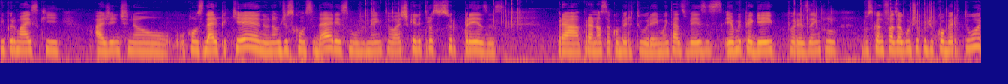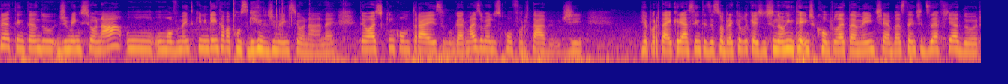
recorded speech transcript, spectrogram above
e por mais que a gente não o considere pequeno, não desconsidere esse movimento, eu acho que ele trouxe surpresas para a nossa cobertura. E muitas vezes eu me peguei, por exemplo, buscando fazer algum tipo de cobertura, tentando dimensionar um, um movimento que ninguém estava conseguindo dimensionar, né? Então eu acho que encontrar esse lugar mais ou menos confortável de reportar e criar síntese sobre aquilo que a gente não entende completamente é bastante desafiador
